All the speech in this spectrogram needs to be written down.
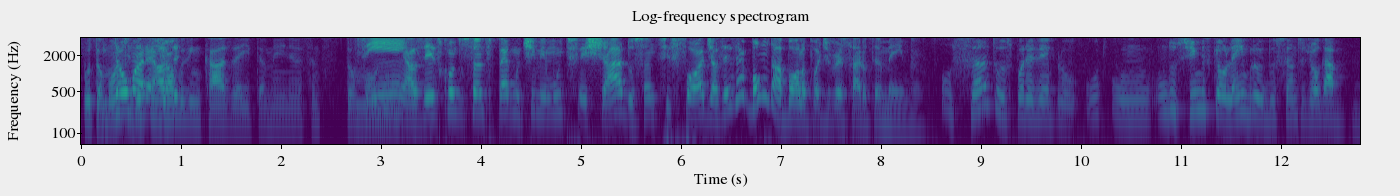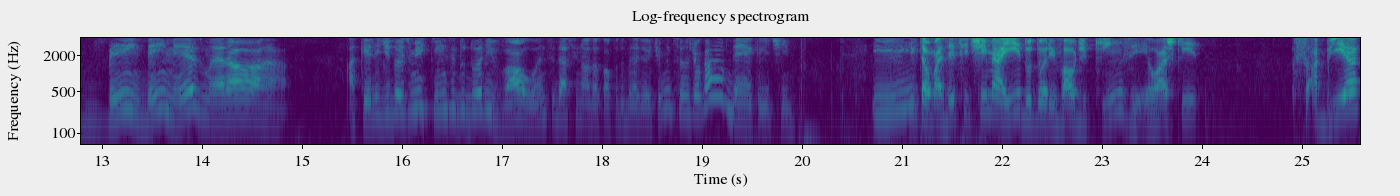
Puta, um Então, monte mano, desses às jogos ve- em casa aí também, né? O Santos tomou. Sim, no- às vezes quando o Santos pega um time muito fechado, o Santos se fode. Às vezes é bom dar bola pro adversário também, mano. O Santos, por exemplo, um, um dos times que eu lembro do Santos jogar bem, bem mesmo, era aquele de 2015 do Dorival, antes da final da Copa do Brasil. O time do Santos jogava bem aquele time. E Então, mas esse time aí do Dorival de 15, eu acho que sabia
